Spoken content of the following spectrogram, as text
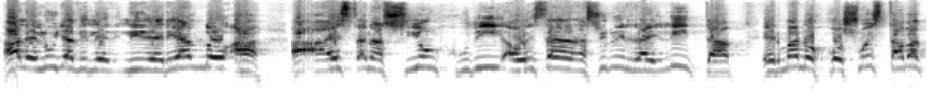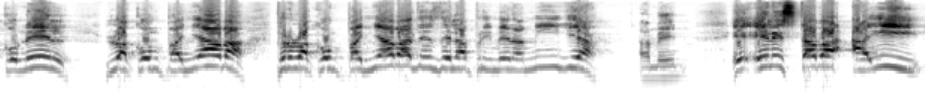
aleluya, liderando a, a, esta nación judía o esta nación israelita, hermano, Josué estaba con él, lo acompañaba, pero lo acompañaba desde la primera milla. Amén. E, él estaba ahí,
